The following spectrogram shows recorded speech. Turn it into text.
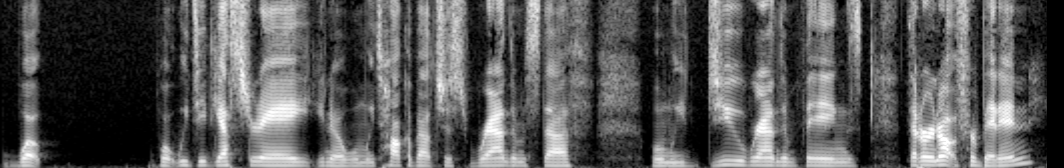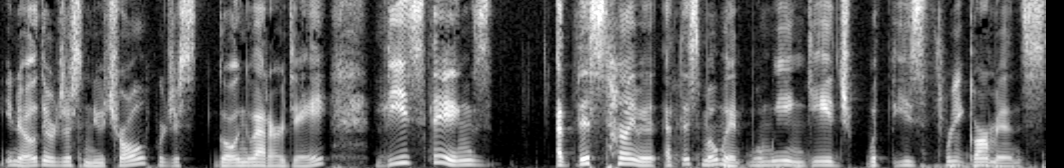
what what we did yesterday, you know, when we talk about just random stuff, when we do random things that are not forbidden, you know, they're just neutral. We're just going about our day. These things at this time, at this moment, when we engage with these three garments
